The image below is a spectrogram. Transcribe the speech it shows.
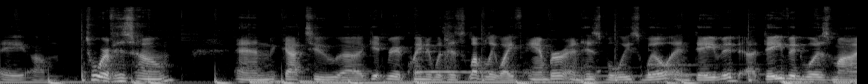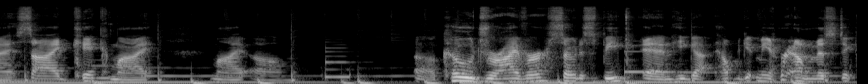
a um, tour of his home and got to uh, get reacquainted with his lovely wife Amber and his boys Will and David. Uh, David was my sidekick, my my um, uh, co-driver, so to speak, and he got helped get me around Mystic,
